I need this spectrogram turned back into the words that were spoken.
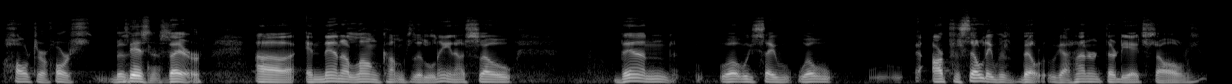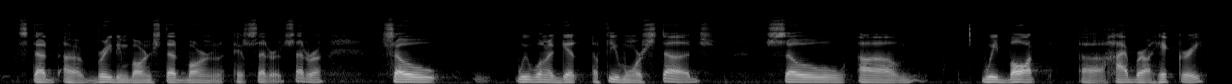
halter horse business, Business. there, uh, and then along comes little Lena. So then, well, we say, well, our facility was built. We got 138 stalls, stud uh, breeding barn, stud barn, et cetera, et cetera. So we want to get a few more studs. So um, we bought uh, Highbrow Hickory,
